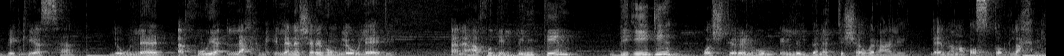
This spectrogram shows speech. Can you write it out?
بكياسها لاولاد أخويا لحم اللي أنا شاريهم لاولادي أنا هاخد البنتين بإيدي واشتري لهم اللي البنات تشاور عليه لأن أنا بستر لحمي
